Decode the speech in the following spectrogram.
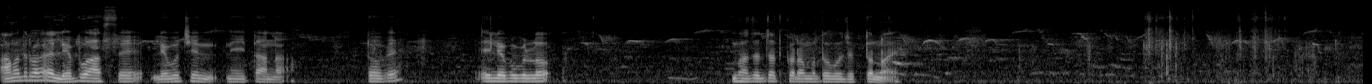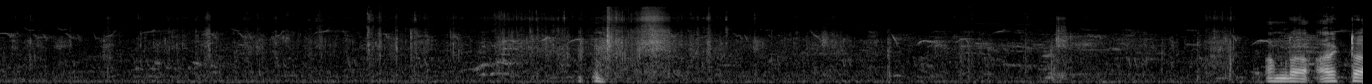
আমাদের বাগানে লেবু আছে, লেবু যে নেই তা না। তবে এই লেবুগুলো বাজারজাত করার মতো উপযুক্ত নয়। আমরা আরেকটা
